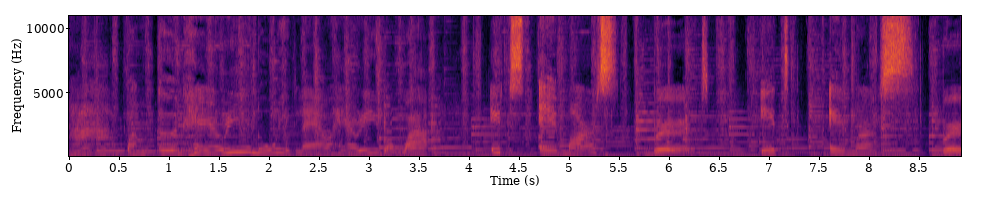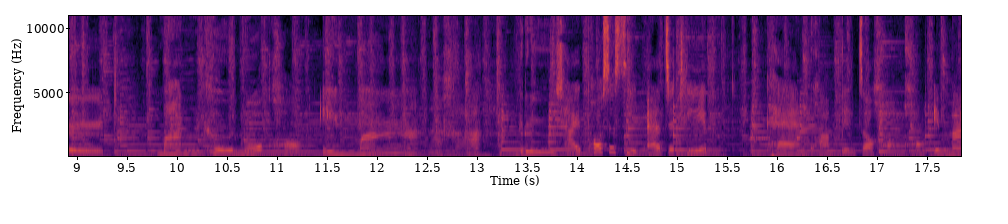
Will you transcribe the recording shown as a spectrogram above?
อ่าบังเอิญแฮร์รี่รู้อีกแล้วแฮร์รี่บอกว่า it's Emma's bird it's Emma's bird มันคือนกของเอมมานะคะ หรือใช้ possessive adjective แทนความเป็นเจ้าของของเอมมา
